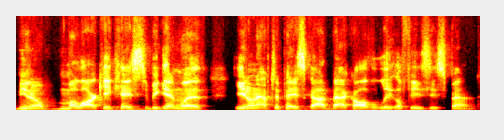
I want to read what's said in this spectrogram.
you know, malarkey case to begin with, you don't have to pay Scott back all the legal fees he spent.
